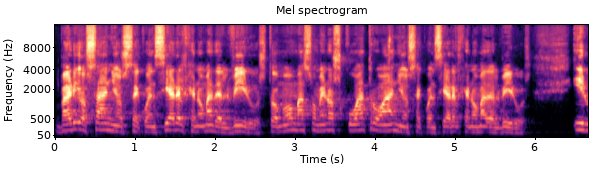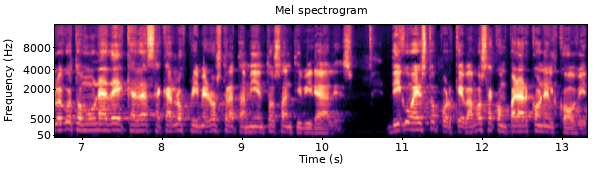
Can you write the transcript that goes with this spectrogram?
varios años secuenciar el genoma del virus. Tomó más o menos cuatro años secuenciar el genoma del virus. Y luego tomó una década sacar los primeros tratamientos antivirales. Digo esto porque vamos a comparar con el COVID.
